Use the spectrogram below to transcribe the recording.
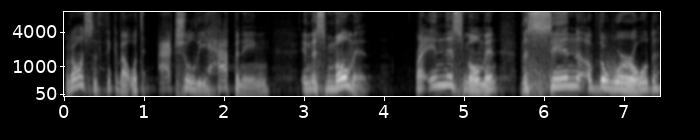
But I want us to think about what's actually happening in this moment. Right? In this moment, the sin of the world,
